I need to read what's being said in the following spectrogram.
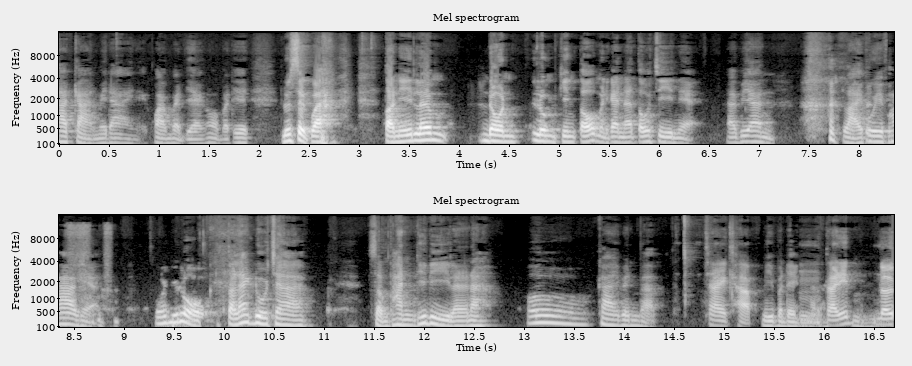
คาดการณ์ไม่ได้เนี่ยความขัดแย้งของประเทศ รู้สึกว่า ตอนนี้เริ่มโดนลุมกินโต๊ะเหมือนกันนะโต๊ะจีนเนี่ยนะพี่อัน หลายภูมิภาคเนี่ยโอ้ยุโรปตอนแรกดูจะสัมพันธ์ที่ดีแล้วนะโอ้กลายเป็นแบบใช่ครับมีประเด็นอืมนะแต่อันนี้อืมโดย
